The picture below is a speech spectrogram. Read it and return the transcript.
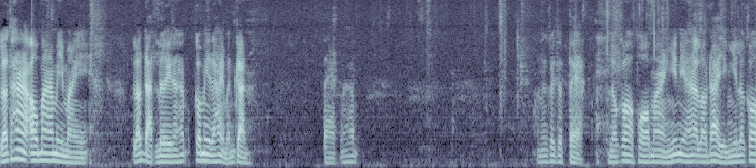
แล้วถ้าเอามาใหม่ ๆ แล้วดัดเลยนะครับ ก็ไม่ได้เหมือนกัน แตกนะครับอันนั้นก็จะแตกแล้วก็พอมาอย่างนี้เนี่ยฮะเราได้อย่างนี้แล้วก็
